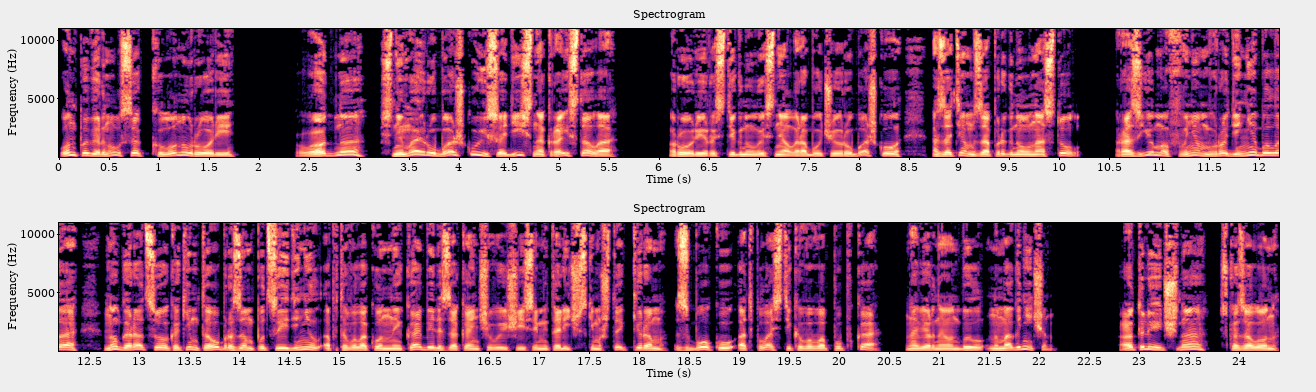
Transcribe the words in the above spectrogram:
он повернулся к клону Рори, «Ладно, снимай рубашку и садись на край стола». Рори расстегнул и снял рабочую рубашку, а затем запрыгнул на стол. Разъемов в нем вроде не было, но Горацио каким-то образом подсоединил оптоволоконный кабель, заканчивающийся металлическим штекером, сбоку от пластикового пупка. Наверное, он был намагничен. «Отлично», — сказал он.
